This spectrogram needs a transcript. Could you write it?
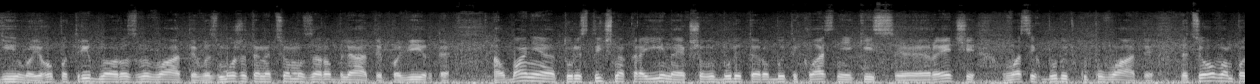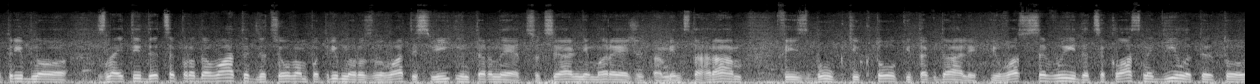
діло, його потрібно розвивати. Ви зможете на цьому заробляти, повірте. Албанія туристична країна. Якщо ви будете робити класні якісь е, речі, у вас їх будуть купувати. Для цього вам потрібно знайти, де це продавати. Для цього вам потрібно розвивати свій інтернет, соціальні мережі, там інстаграм, Фейсбук, Тікток і так далі. І у вас все вийде. Це класне діло. То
